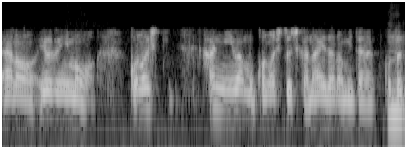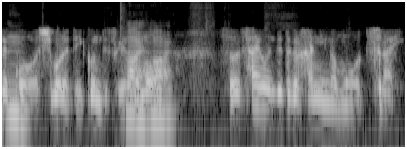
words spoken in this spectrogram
あの要するにもうこの人犯人はもうこの人しかないだろうみたいなことでうんこう絞れていくんですけれども、はいはい。それ最後に出てくる犯人がもう辛い。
